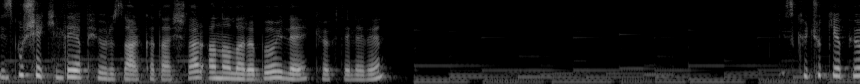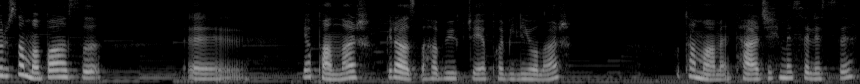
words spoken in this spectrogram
Biz bu şekilde yapıyoruz arkadaşlar. Anaları böyle köftelerin. Biz küçük yapıyoruz ama bazı e, yapanlar biraz daha büyükçe yapabiliyorlar. Bu tamamen tercih meselesi.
